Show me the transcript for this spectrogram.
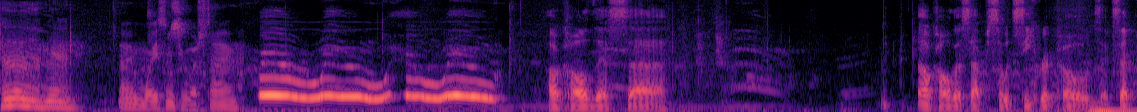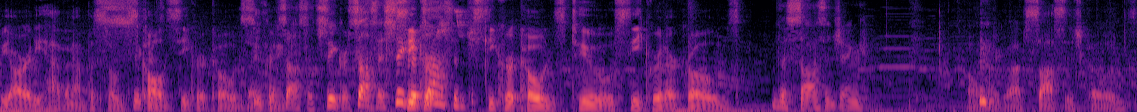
oh man, I'm wasting too much time. Woo woo woo woo. I'll call this uh I'll call this episode Secret Codes, except we already have an episode Secret- called Secret Codes, I Secret sausage, secret sausage, secret, sausage. Secret Codes 2, Secret or Codes. The sausaging. Oh my god, sausage codes.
